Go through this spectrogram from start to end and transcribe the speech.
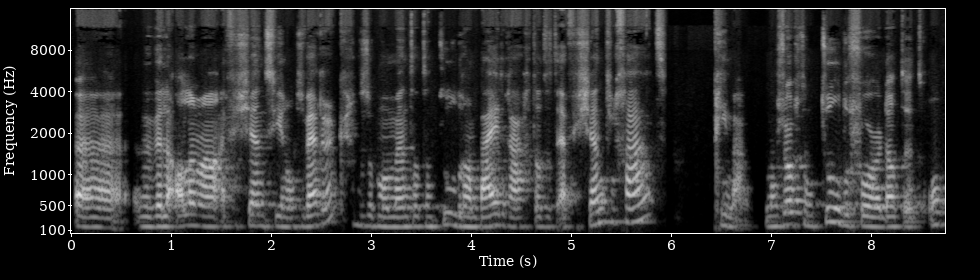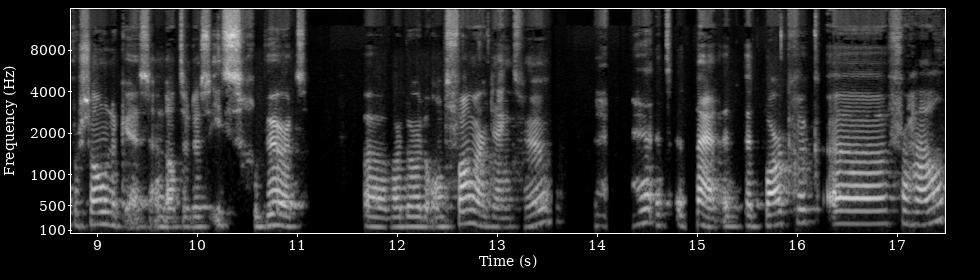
uh, we willen allemaal efficiëntie in ons werk. Dus op het moment dat een tool eraan bijdraagt dat het efficiënter gaat, prima. Maar zorgt een tool ervoor dat het onpersoonlijk is en dat er dus iets gebeurt uh, waardoor de ontvanger denkt, huh, het, het, nou het, het barkruk-verhaal, uh,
